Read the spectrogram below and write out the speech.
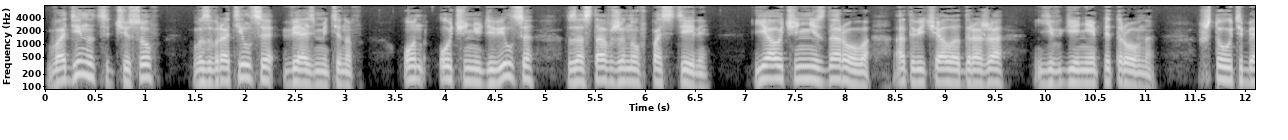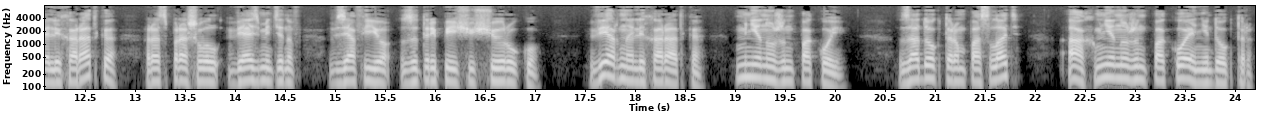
В одиннадцать часов возвратился Вязьмитинов. Он очень удивился, застав жену в постели. «Я очень нездорова», — отвечала дрожа Евгения Петровна. «Что у тебя, лихорадка?» — расспрашивал Вязьмитинов, взяв ее за трепещущую руку. «Верно, лихорадка. Мне нужен покой. За доктором послать? Ах, мне нужен покой, а не доктор.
